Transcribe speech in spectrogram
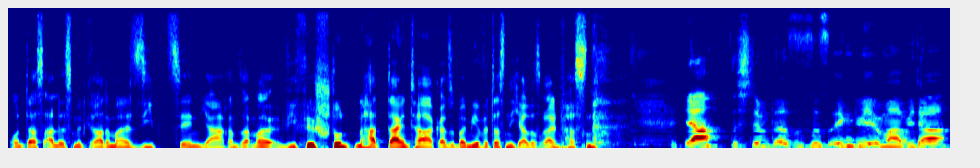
Und das alles mit gerade mal 17 Jahren. Sag mal, wie viele Stunden hat dein Tag? Also bei mir wird das nicht alles reinpassen. Ja, das stimmt. Also es ist irgendwie immer wieder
